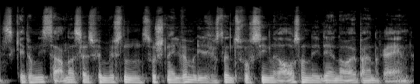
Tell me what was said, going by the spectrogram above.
Es geht um nichts anderes, als wir müssen so schnell wie möglich aus den Fossilen raus und in die Erneuerbaren rein.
